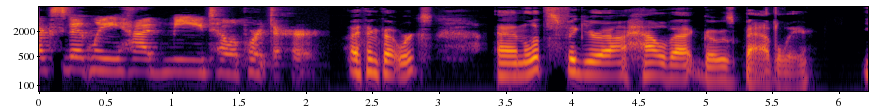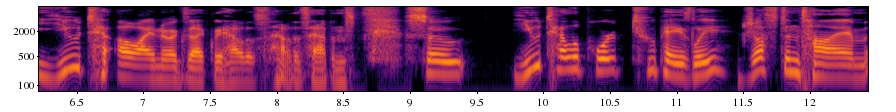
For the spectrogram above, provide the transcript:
accidentally had me teleport to her. I think that works. And let's figure out how that goes badly. You te- oh, I know exactly how this how this happens. So you teleport to Paisley just in time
